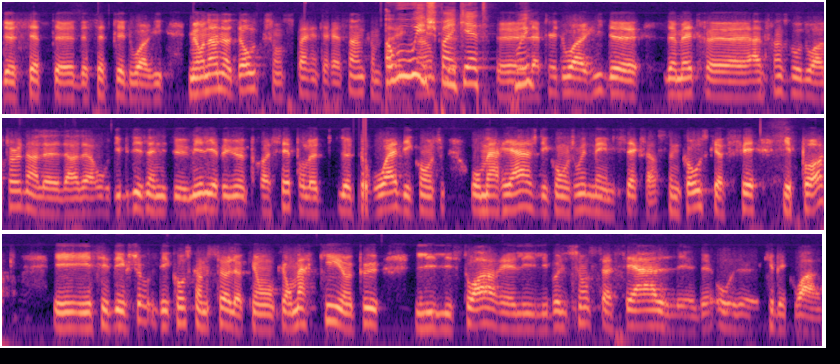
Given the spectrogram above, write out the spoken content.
de cette de cette plaidoirie. Mais on en a d'autres qui sont super intéressantes, comme ah oui, exemple, oui, je suis pas inquiète. Euh, oui. La plaidoirie de, de maître euh, Anne-France Goldwater dans le, dans le, au début des années 2000, il y avait eu un procès pour le, le droit des au mariage des conjoints de même sexe. Alors c'est une cause qui a fait époque. Et, c'est des, des causes comme ça là, qui, ont, qui ont marqué un peu l'histoire et l'évolution sociale de, de, de, québécoise.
